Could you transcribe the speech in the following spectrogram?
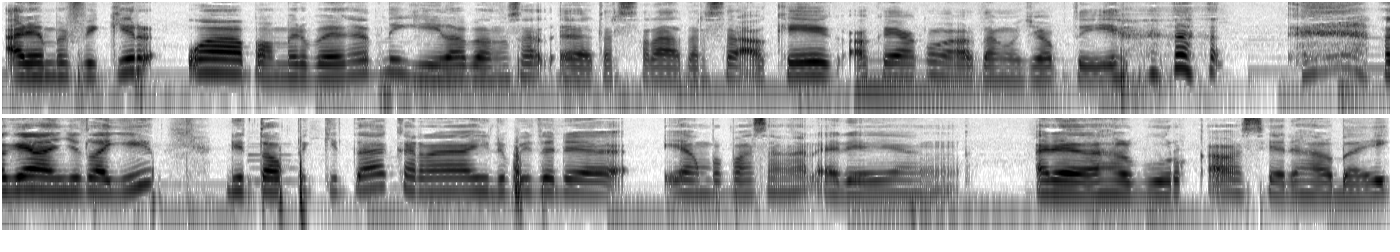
ada yang berpikir, wah pamer banget nih gila bangsat. Eh, terserah, terserah. Oke, oke aku nggak tanggung jawab tuh ya. Oke lanjut lagi di topik kita karena hidup itu ada yang berpasangan ada yang ada hal buruk pasti ada hal baik.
